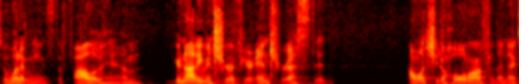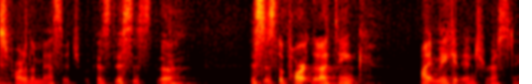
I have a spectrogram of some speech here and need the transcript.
to what it means to follow Him, you're not even sure if you're interested I want you to hold on for the next part of the message because this is the, this is the part that I think might make it interesting.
